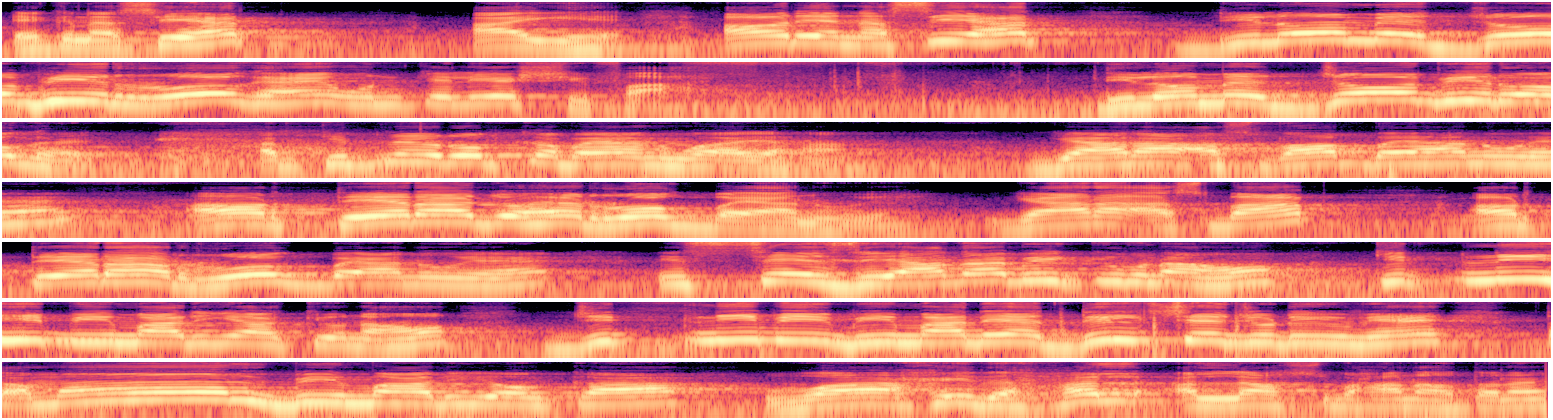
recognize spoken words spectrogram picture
ایک نصیحت آئی ہے۔ اور یہ نصیحت دلوں میں جو بھی روگ ہیں، ان کے لیے شفا ہے۔ دلوں میں جو بھی روگ ہے اب کتنے روگ کا بیان ہوا ہے یہاں؟ گیارہ اسباب بیان ہوئے ہیں اور تیرہ جو ہے، روگ بیان ہوئے ہیں۔ گیارہ اسباب اور تیرہ روگ بیان ہوئے ہیں۔ اس سے زیادہ بھی کیوں نہ ہو کتنی ہی بیماریاں کیوں نہ ہو جتنی بھی بیماریاں دل سے جڑی ہوئی ہیں، تمام بیماریوں کا واحد حل اللہ سبحانہ تعالیٰ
